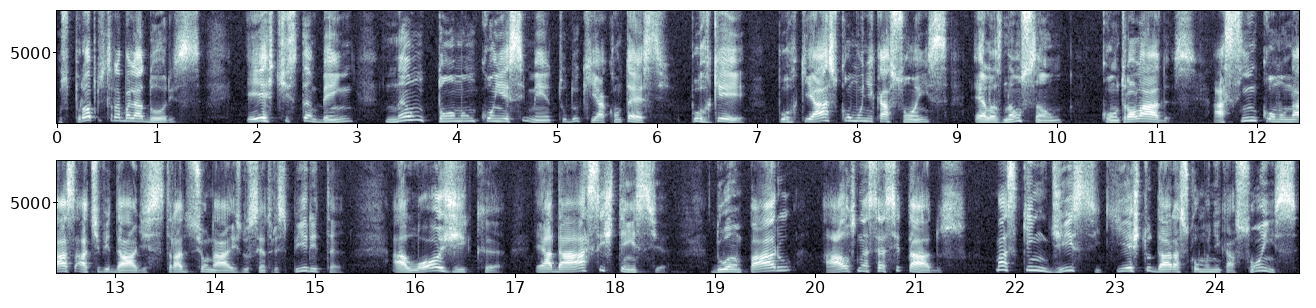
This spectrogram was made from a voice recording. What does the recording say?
os próprios trabalhadores, estes também não tomam conhecimento do que acontece. Por quê? Porque as comunicações, elas não são controladas. Assim como nas atividades tradicionais do centro espírita, a lógica é a da assistência, do amparo aos necessitados. Mas quem disse que estudar as comunicações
